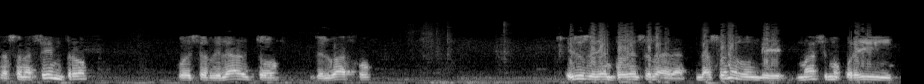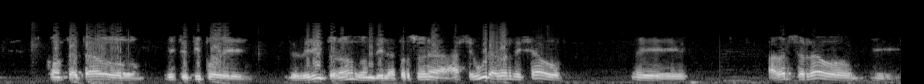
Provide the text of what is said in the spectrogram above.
la zona centro, puede ser del alto, del bajo, Esos serían, podrían ser las la, zonas donde más hemos por ahí constatado este tipo de, delito, ¿no? Donde la persona asegura haber dejado, eh, haber cerrado eh,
